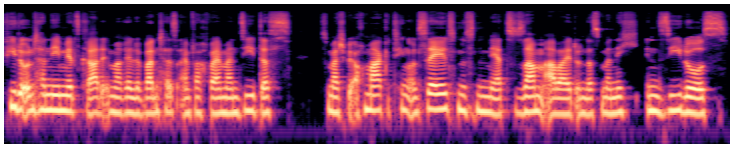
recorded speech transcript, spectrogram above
viele Unternehmen jetzt gerade immer relevanter ist, einfach weil man sieht, dass zum Beispiel auch Marketing und Sales müssen mehr zusammenarbeiten und dass man nicht in Silos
